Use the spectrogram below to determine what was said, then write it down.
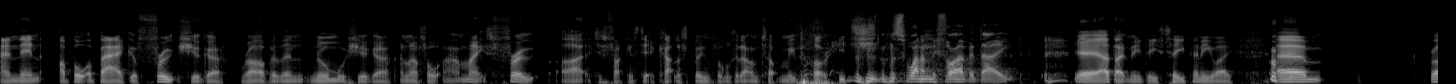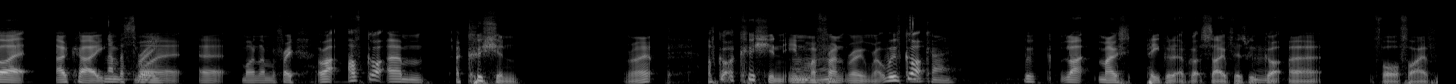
and then I bought a bag of fruit sugar rather than normal sugar. And I thought, oh, mate, it's fruit. I just fucking stick a couple of spoonfuls of that on top of my porridge. it's one of my five a day. yeah, I don't need these teeth anyway. Um, right. Okay. Number three. My, uh, my number three. All right. I've got um, a cushion. Right. I've got a cushion in my front room. Right. We've got Okay. we've like most people that have got sofas, we've got uh, four or five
